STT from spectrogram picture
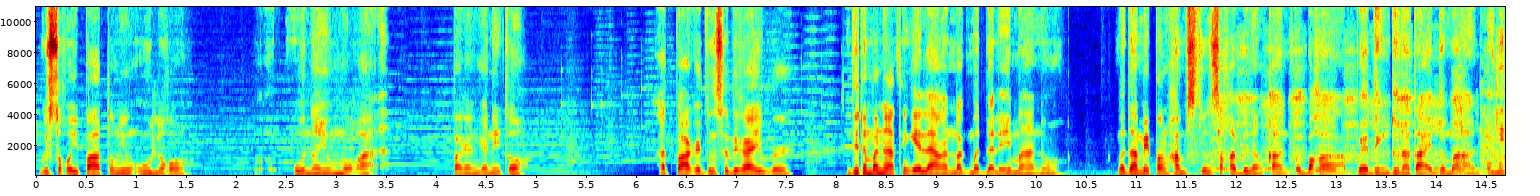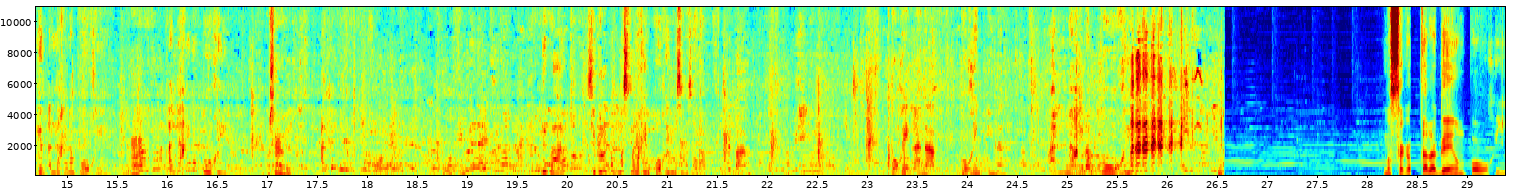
Gusto ko ipatong yung ulo ko. Una yung muka. Parang ganito. At para dun sa driver, hindi naman natin kailangan magmadali, manong. Madami pang hams dun sa kabilang kanto, baka pwedeng dun na tayo dumaan. Oh my God, ang laki ng poke. Ha? Ang laki ng poke. Saan? Di ba? Siguro pag mas malaking poke, mas masarap. Di ba? Poking anak, poking ina. Ang laki ng poke. Masarap talaga yung poki,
